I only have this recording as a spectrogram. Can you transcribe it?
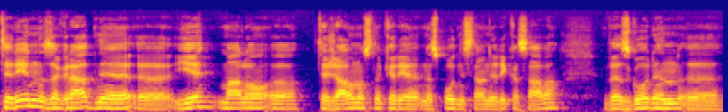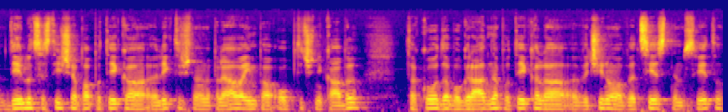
Teren za gradnje je malo težavnostno, ker je na spodnji strani reka Sava, v zgornjem delu cestišča pa poteka električna napeljava in pa optični kabel, tako da bo gradnja potekala večinoma v cestnem svetu,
